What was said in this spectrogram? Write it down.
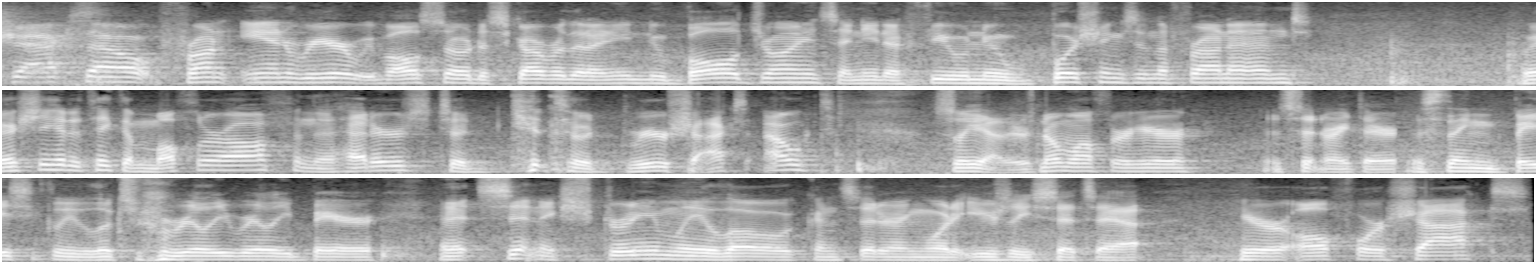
Shacks out, front and rear. We've also discovered that I need new ball joints. I need a few new bushings in the front end. We actually had to take the muffler off and the headers to get the rear shocks out. So yeah, there's no muffler here. It's sitting right there. This thing basically looks really, really bare and it's sitting extremely low considering what it usually sits at. Here are all four shocks.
